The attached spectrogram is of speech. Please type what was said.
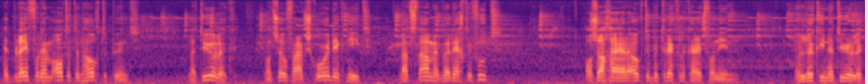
Het bleef voor hem altijd een hoogtepunt. Natuurlijk, want zo vaak scoorde ik niet, laat staan met mijn rechtervoet. Al zag hij er ook de betrekkelijkheid van in. Een lucky natuurlijk.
